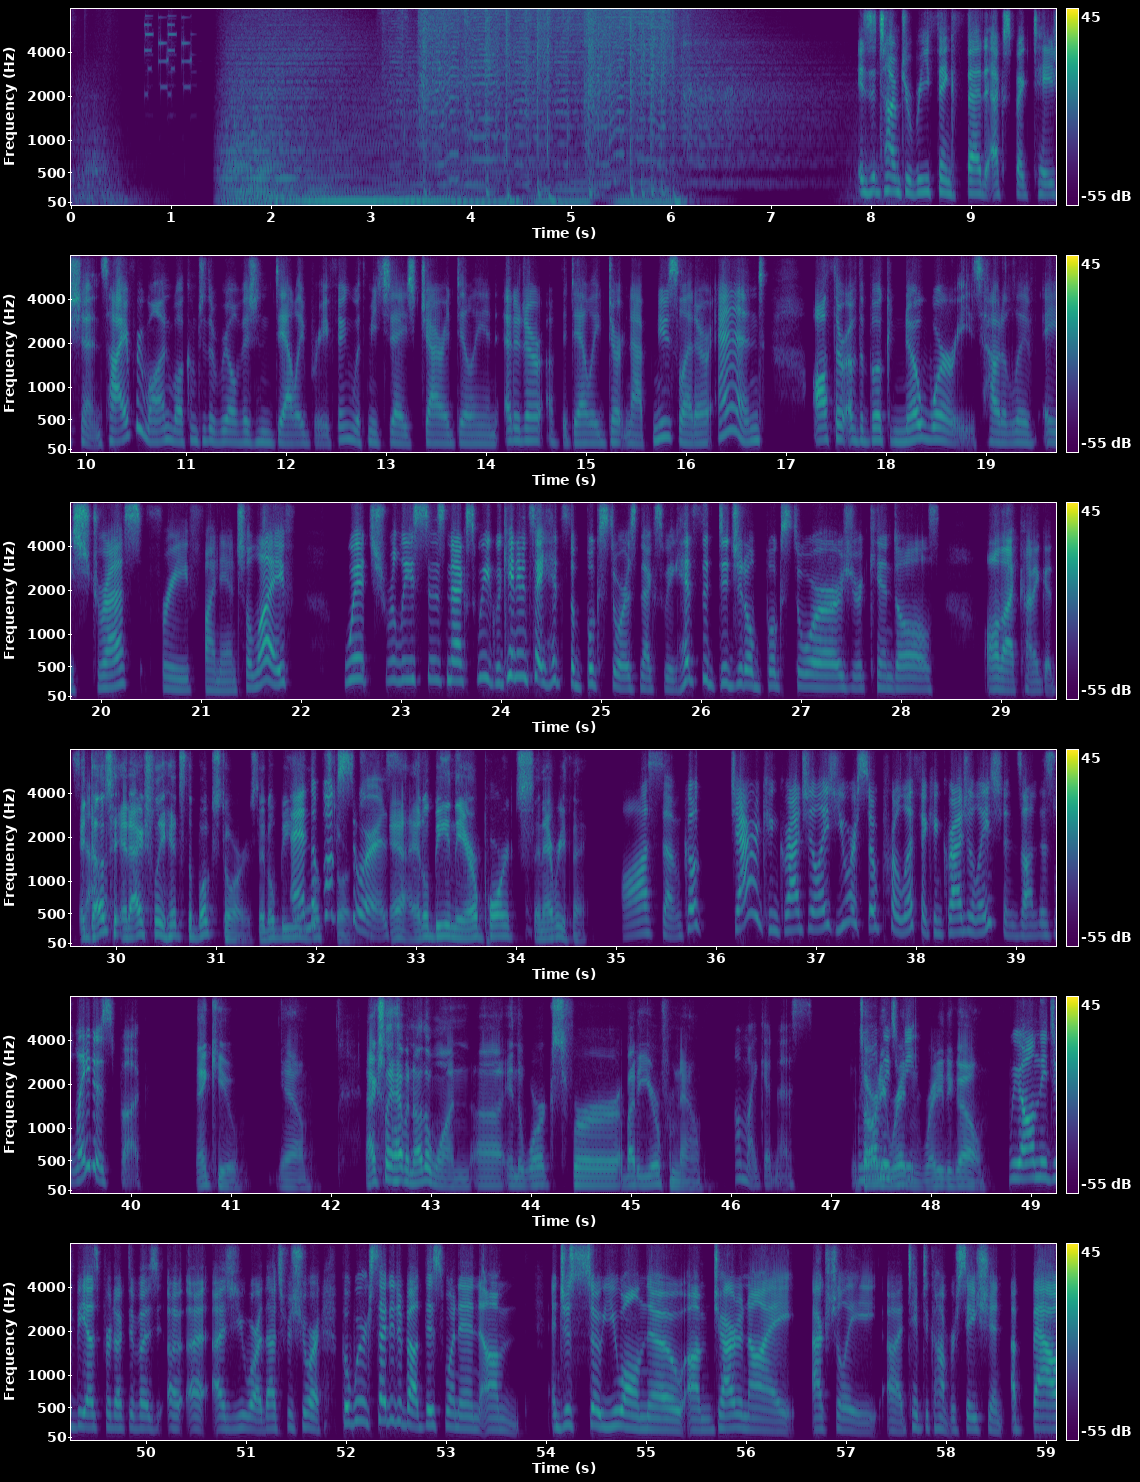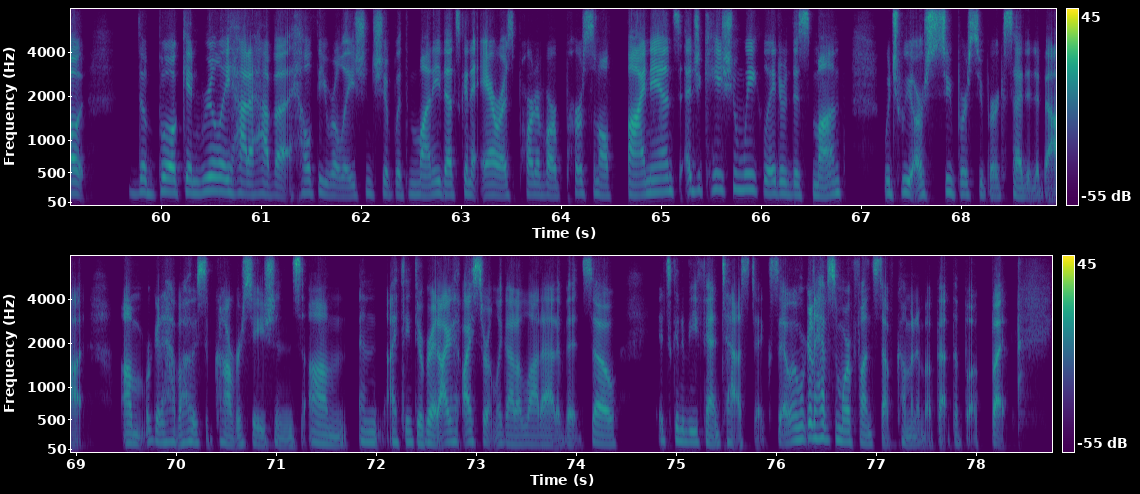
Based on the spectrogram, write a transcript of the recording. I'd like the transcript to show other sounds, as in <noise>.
Is it time to rethink Fed expectations? Hi, everyone. Welcome to the Real Vision Daily Briefing. With me today is Jared Dillian, editor of the Daily Dirtnap newsletter and author of the book No Worries How to Live a Stress Free Financial Life, which releases next week. We can't even say hits the bookstores next week, hits the digital bookstores, your Kindles, all that kind of good stuff. It does. It actually hits the bookstores. It'll be and the bookstores. bookstores. Yeah, it'll be in the airports and everything. Awesome. Go Jared, congratulations. You are so prolific. Congratulations on this latest book. Thank you. Yeah. Actually, I have another one uh, in the works for about a year from now. Oh my goodness. It's we already written, be, ready to go. We all need to be as productive as uh, uh, as you are. That's for sure. But we're excited about this one, and um, and just so you all know, um, Jared and I actually uh, taped a conversation about the book and really how to have a healthy relationship with money. That's going to air as part of our personal finance education week later this month, which we are super, super excited about. Um, we're going to have a host of conversations, um, and I think they're great. I, I certainly got a lot out of it. So it's going to be fantastic. So, and we're going to have some more fun stuff coming up about the book, but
